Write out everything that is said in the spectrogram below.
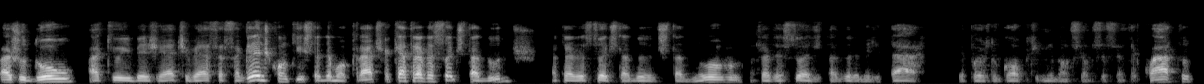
ajudou a que o IBGE tivesse essa grande conquista democrática que atravessou ditaduras, atravessou a ditadura do Estado Novo, atravessou a ditadura militar depois do golpe de 1964,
